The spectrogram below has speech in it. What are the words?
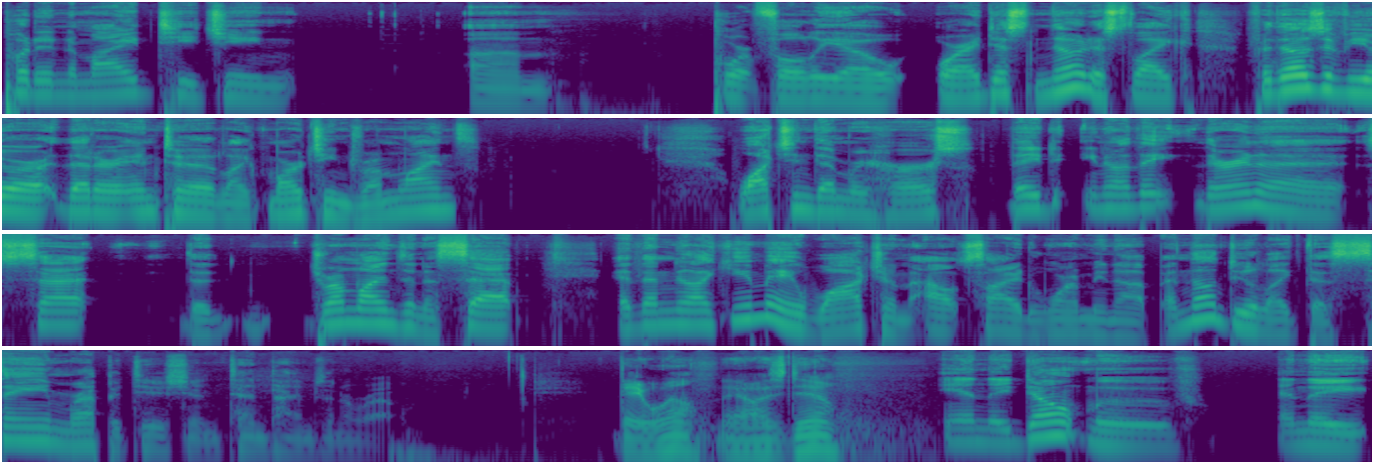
put into my teaching um, portfolio, or I just noticed, like for those of you are, that are into like marching drum lines, watching them rehearse, they you know they they're in a set, the drum lines in a set. And then, they're like, you may watch them outside warming up, and they'll do like the same repetition 10 times in a row they will. They always do. and they don't move and they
